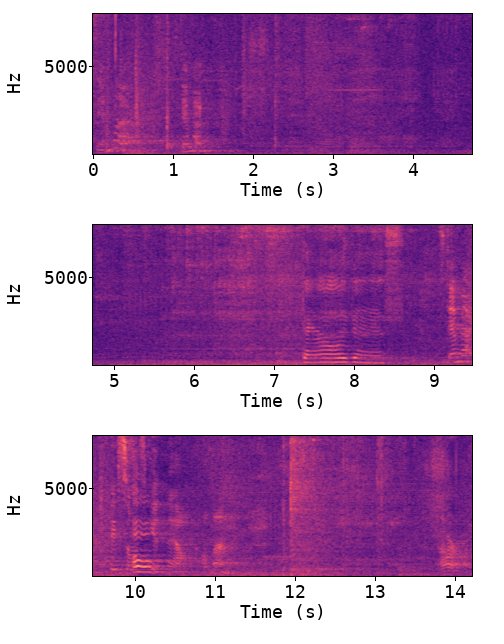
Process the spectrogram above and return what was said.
Stand by, stand by. There it is. Stand back in case Oh. someone's getting out. Hold on. All right.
